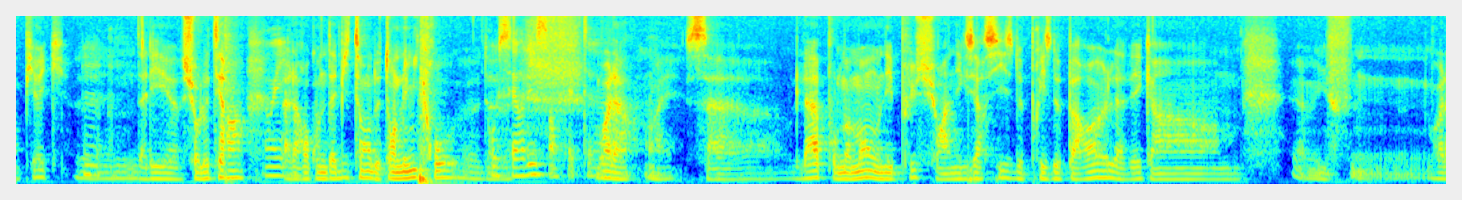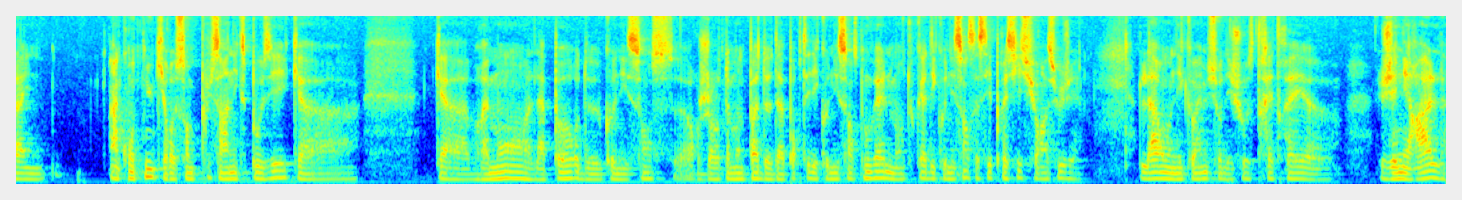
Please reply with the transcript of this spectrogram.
empirique, euh, d'aller euh, sur le terrain, Oui. à la rencontre d'habitants, de tendre le micro. de- Au service, en fait. voilà, ouais, ça, là pour le moment on n'est plus sur un exercice de prise de parole avec un, une voilà, une- un contenu qui ressemble plus à un exposé qu'à qu'à vraiment l'apport de connaissances. Alors je ne leur demande pas de- d'apporter des connaissances nouvelles, mais en tout cas des connaissances assez précises sur un sujet. Là on est quand même sur des choses très très euh, générales.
